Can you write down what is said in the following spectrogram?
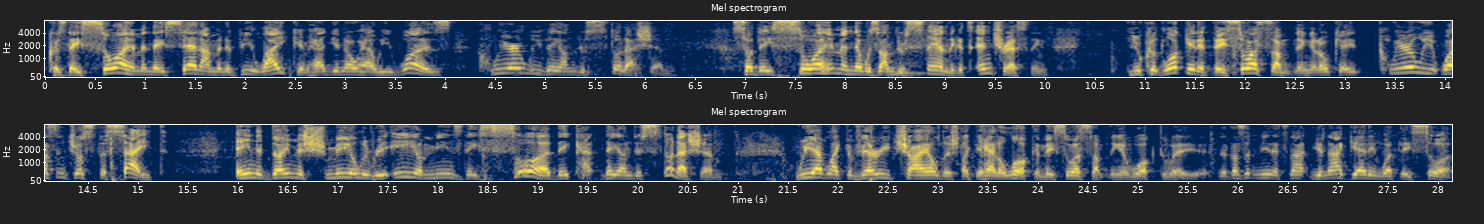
Because they saw Him and they said, I'm going to be like Him. Had you know how He was, clearly they understood Hashem. So they saw him and there was understanding. It's interesting. You could look at it, they saw something, and okay, clearly it wasn't just the sight. Ein means they saw, they they understood Hashem. We have like a very childish, like they had a look and they saw something and walked away. That doesn't mean it's not. You're not getting what they saw.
